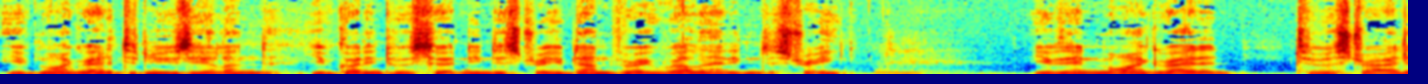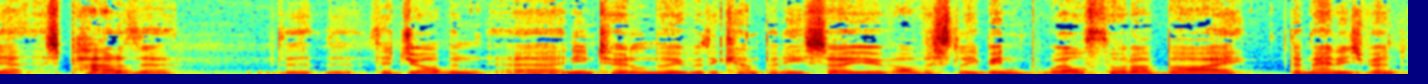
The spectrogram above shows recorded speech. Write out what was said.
you've migrated to New Zealand, you've got into a certain industry, you've done very well in that industry. You've then migrated to Australia as part of the the, the, the job and uh, an internal move with the company. So you've obviously been well thought of by the management.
